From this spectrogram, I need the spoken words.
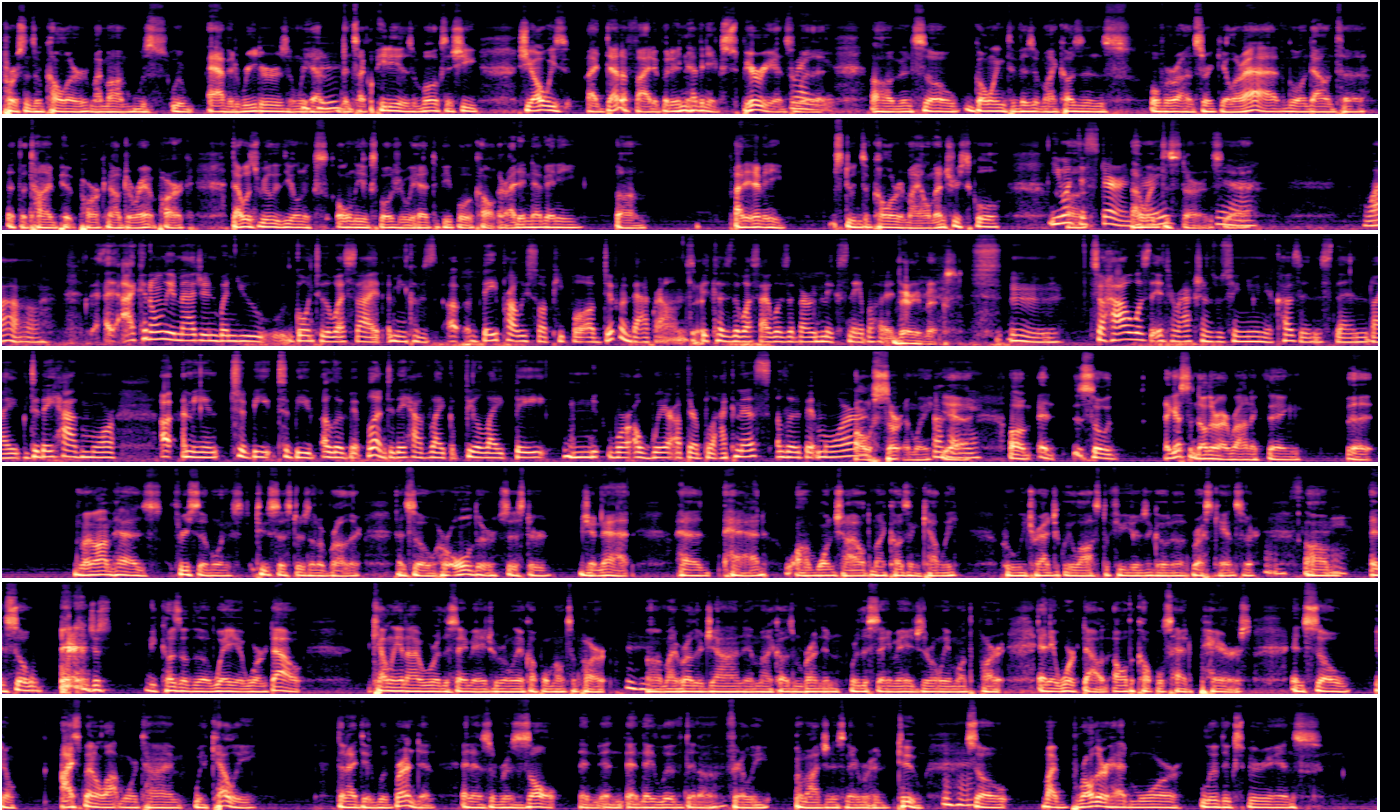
persons of color. My mom was, we were avid readers and we Mm-hmm. had encyclopedias and books and she, she always identified it, but didn't have any experience with it. Um, and so going to visit my cousins over on Circular Ave, going down to at the time Pitt Park, now Durant Park, that was really the only, only exposure we had to people of color. I didn't have any, um, I didn't have any students of color in my elementary school. you went uh, to Stearns. I went to Stearns, yeah. Wow. I, I can only imagine when you go into the West Side. I mean, because uh, they probably saw people of different backgrounds Yeah. because the West Side was a very mixed neighborhood. Very mixed. So, how was the interactions between you and your cousins then? Like, did they have more? Uh, I mean, to be to be a little bit blunt, did they have like feel like they kn- were aware of their blackness a little bit more? Oh, certainly. Okay. Yeah. Um, and so I guess another ironic thing that my mom has three siblings, two sisters and a brother. And so her older sister, Jeanette, had had um, one child, my cousin Kelly, who we tragically lost a few years ago to breast cancer. I'm and so just because of the way it worked out, Kelly and I were the same age. We were only a couple months apart. Uh, my brother John and my cousin Brendan were the same age. They're only a month apart. And it worked out. All the couples had pairs. And so, you know, I spent a lot more time with Kelly than I did with Brendan. And as a result, and, and, and they lived in a fairly homogenous neighborhood too. So my brother had more lived experience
